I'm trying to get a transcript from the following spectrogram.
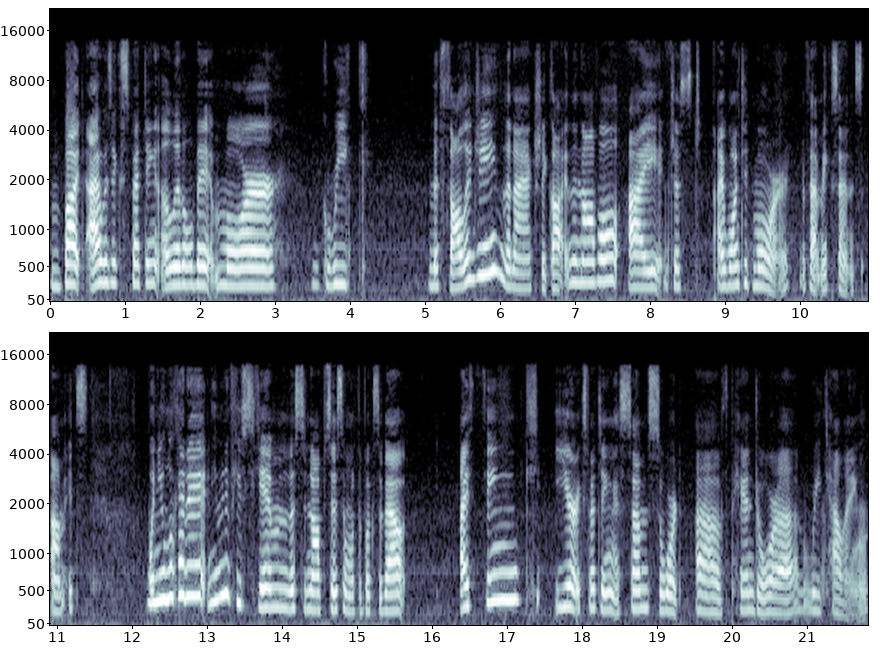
but I was expecting a little bit more Greek mythology than I actually got in the novel. I just I wanted more, if that makes sense. Um, it's when you look at it, and even if you skim the synopsis and what the book's about, I think you're expecting some sort of Pandora retelling.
